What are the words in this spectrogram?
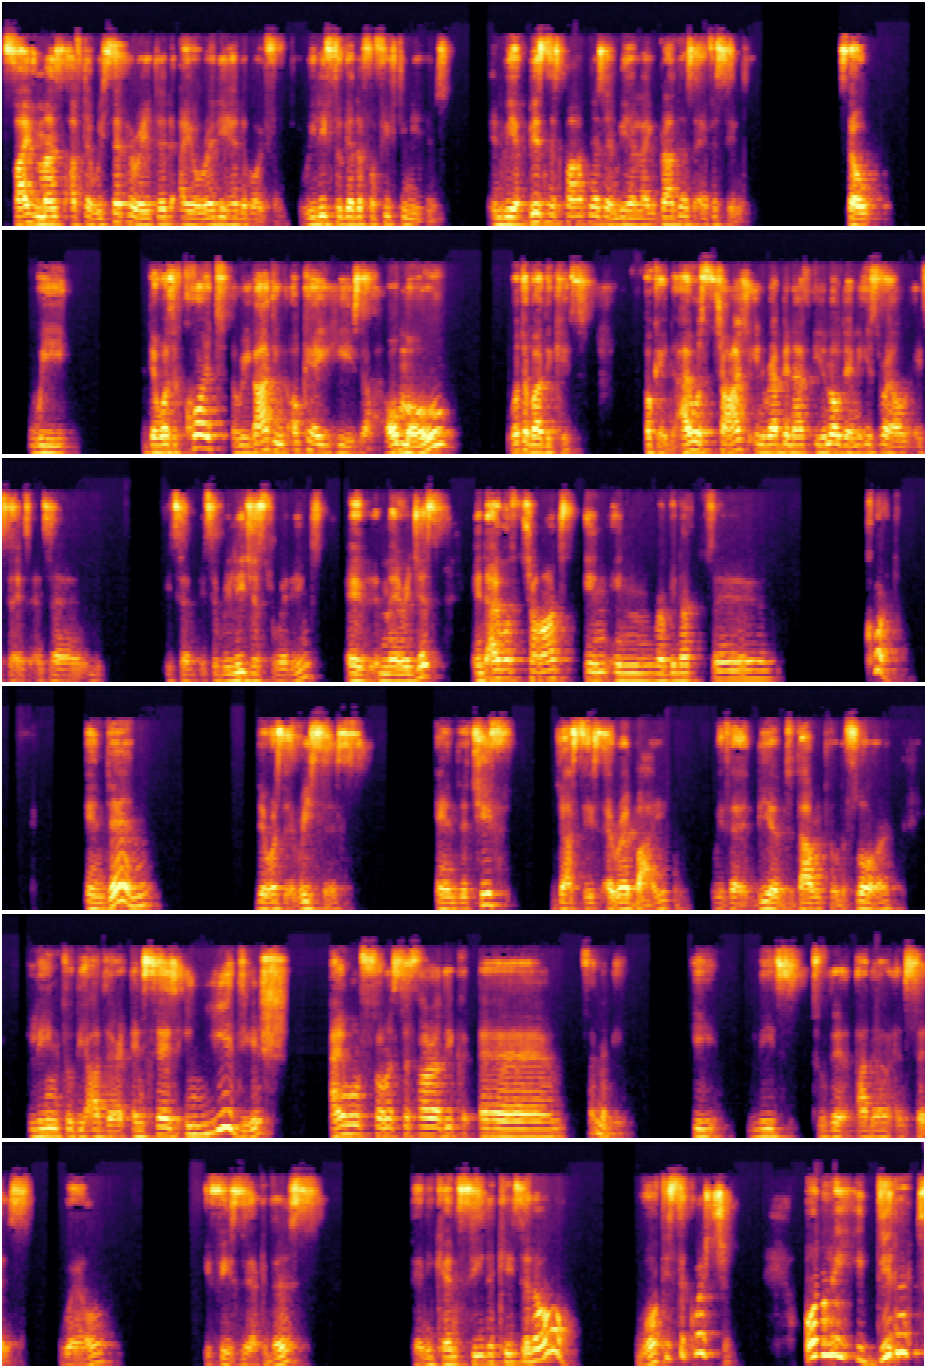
Five months after we separated, I already had a boyfriend. We lived together for 15 years, and we are business partners, and we are like brothers ever since. So we there was a court regarding okay, he's a homo. What about the kids? Okay, I was charged in rabbinate. You know, in Israel, it's a, it's a it's a it's a religious weddings, uh, marriages, and I was charged in in rabbinate uh, court. And then there was a recess, and the chief justice, a rabbi with a beard down to the floor, leaned to the other and says in Yiddish, "I'm from a Sephardic uh, family." He leads to the other and says, well, if he's like this, then he can't see the kids at all. What is the question? Only he didn't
